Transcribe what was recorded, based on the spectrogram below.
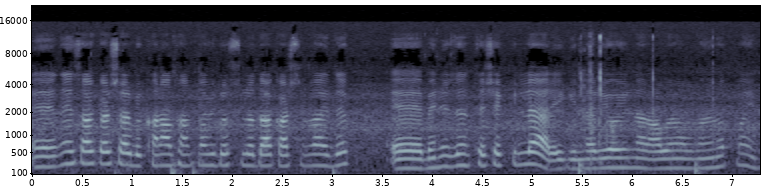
Ee, neyse arkadaşlar bir kanal tanıtma videosuyla daha karşınızdaydık. Ee, beni izlediğiniz teşekkürler. İyi günler, iyi oyunlar. Abone olmayı unutmayın.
